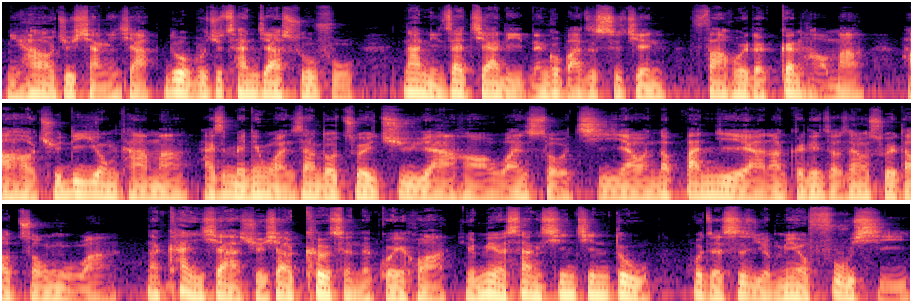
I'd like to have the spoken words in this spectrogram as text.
你好好去想一下，如果不去参加舒服，那你在家里能够把这时间发挥的更好吗？好好去利用它吗？还是每天晚上都追剧呀，哈，玩手机呀，玩到半夜啊，然后隔天早上要睡到中午啊？那看一下学校课程的规划，有没有上新进度，或者是有没有复习？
